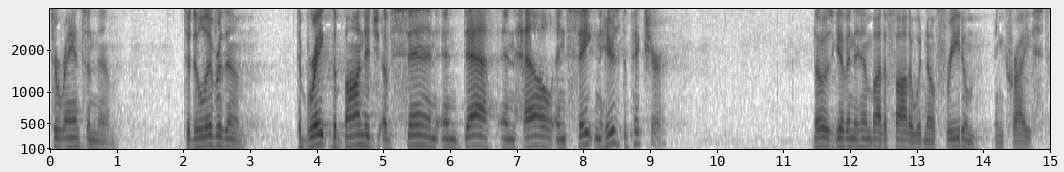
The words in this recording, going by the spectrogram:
to ransom them to deliver them, to break the bondage of sin and death and hell and Satan. Here's the picture those given to him by the Father would know freedom in Christ.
